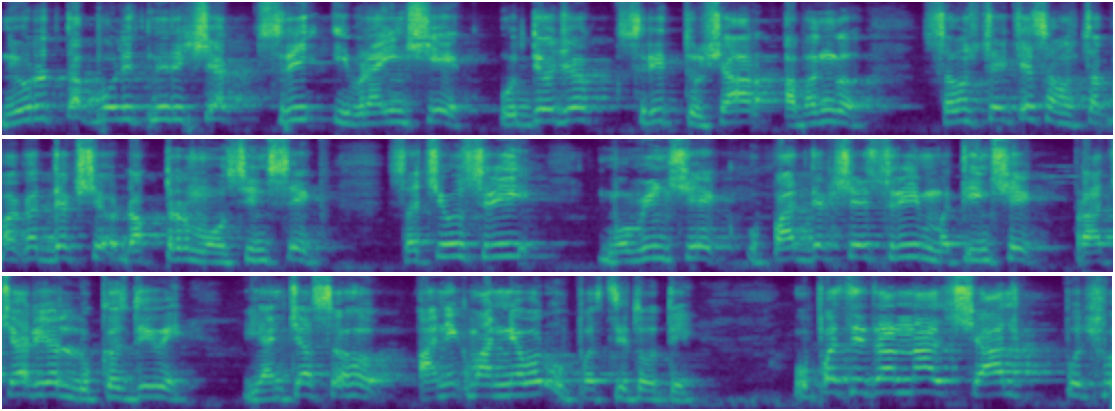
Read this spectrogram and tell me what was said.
निवृत्त पोलीस निरीक्षक श्री इब्राहिम शेख उद्योजक श्री तुषार अभंग संस्थेचे संस्थापक अध्यक्ष डॉक्टर मोहसिन शेख सचिव श्री मोबिन शेख उपाध्यक्ष श्री मतीन शेख प्राचार्य लुकस दिवे यांच्यासह अनेक मान्यवर उपस्थित होते. उपस्थितांना शाल पुष्प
